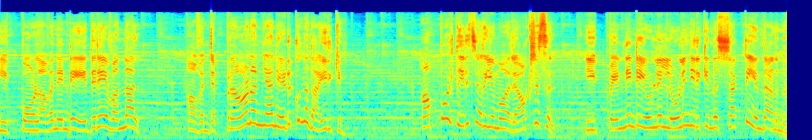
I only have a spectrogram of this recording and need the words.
ഇപ്പോൾ അവൻ എന്റെ എതിരെ വന്നാൽ അവന്റെ പ്രാണൻ ഞാൻ എടുക്കുന്നതായിരിക്കും. അപ്പോൾ തിരിച്ചറിയുമോ രാക്ഷസൻ ഈ പെണ്ണിന്റെ ഉള്ളിൽ ഒളിഞ്ഞിരിക്കുന്ന ശക്തി എന്താണെന്ന്?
